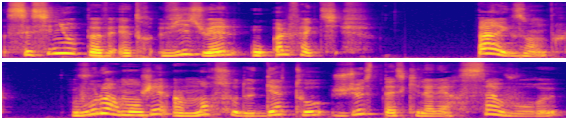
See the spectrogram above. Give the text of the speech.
Ces signaux peuvent être visuels ou olfactifs. Par exemple, vouloir manger un morceau de gâteau juste parce qu'il a l'air savoureux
